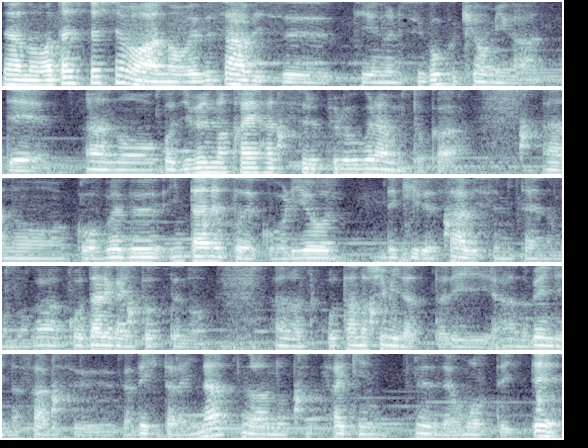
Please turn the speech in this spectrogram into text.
であの私としてもあのウェブサービスっていうのにすごく興味があってあのこう自分の開発するプログラムとかあのこうウェブインターネットでこう利用できるサービスみたいなものがこう誰かにとってのあのこう楽しみだったりあの便利なサービスができたらいいなっていうのはあの最近常々思っていて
